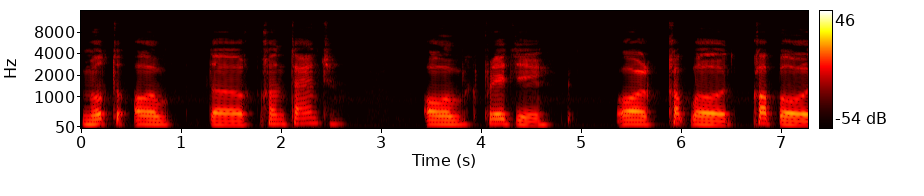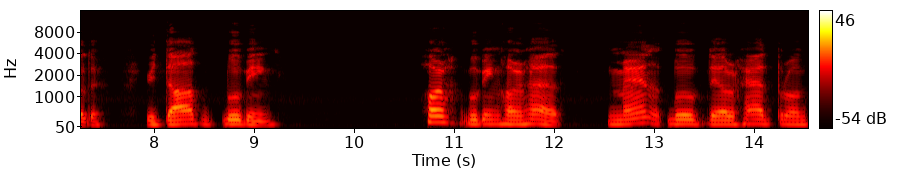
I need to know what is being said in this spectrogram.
most of the contents of fridge or coupled, cupboard without moving her moving her head. Men move their head from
